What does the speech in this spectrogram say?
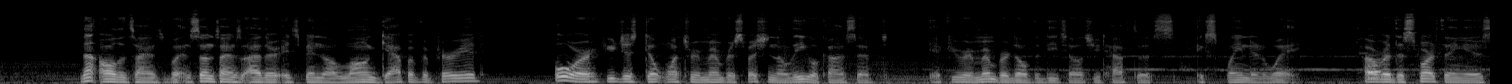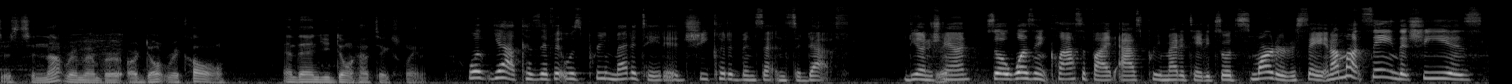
not all the times, but and sometimes either it's been a long gap of a period or you just don't want to remember, especially in a legal concept. If you remembered all the details, you'd have to s- explain it away. However, the smart thing is is to not remember or don't recall, and then you don't have to explain it. Well, yeah, because if it was premeditated, she could have been sentenced to death. Do you understand? So it wasn't classified as premeditated. So it's smarter to say. And I'm not saying that she is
